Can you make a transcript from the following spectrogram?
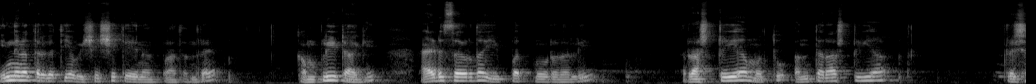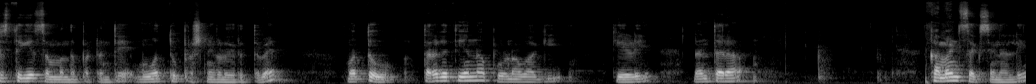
ಇಂದಿನ ತರಗತಿಯ ವಿಶೇಷತೆ ಏನಪ್ಪ ಅಂತಂದರೆ, ಕಂಪ್ಲೀಟಾಗಿ ಎರಡು ಸಾವಿರದ ಇಪ್ಪತ್ತ್ಮೂರರಲ್ಲಿ ರಾಷ್ಟ್ರೀಯ ಮತ್ತು ಅಂತಾರಾಷ್ಟ್ರೀಯ ಪ್ರಶಸ್ತಿಗೆ ಸಂಬಂಧಪಟ್ಟಂತೆ ಮೂವತ್ತು ಪ್ರಶ್ನೆಗಳು ಇರುತ್ತವೆ. ಮತ್ತು ತರಗತಿಯನ್ನು ಪೂರ್ಣವಾಗಿ ಕೇಳಿ ನಂತರ ಕಮೆಂಟ್ ಸೆಕ್ಷನಲ್ಲಿ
